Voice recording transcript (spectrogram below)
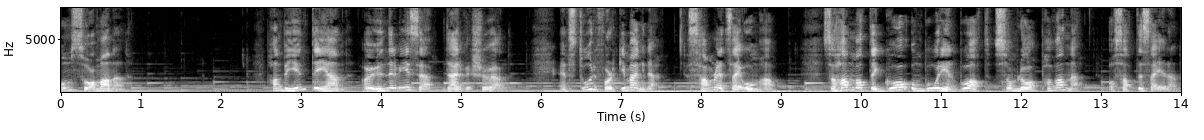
om såmannen. Han begynte igjen å undervise der ved sjøen. En stor folkemengde samlet seg om ham, så han måtte gå om bord i en båt som lå på vannet, og satte seg i den.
